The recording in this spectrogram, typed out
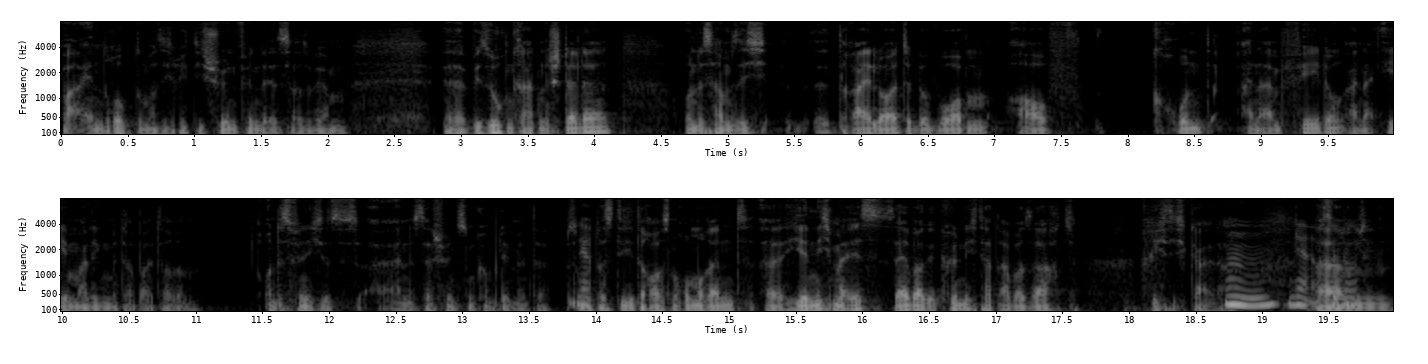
beeindruckt und was ich richtig schön finde, ist, also wir haben, äh, wir suchen gerade eine Stelle und es haben sich äh, drei Leute beworben aufgrund einer Empfehlung einer ehemaligen Mitarbeiterin. Und das finde ich ist eines der schönsten Komplimente. So, ja. dass die draußen rumrennt, äh, hier nicht mehr ist, selber gekündigt hat, aber sagt, richtig geil da. Mm, ja, absolut. Ähm,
